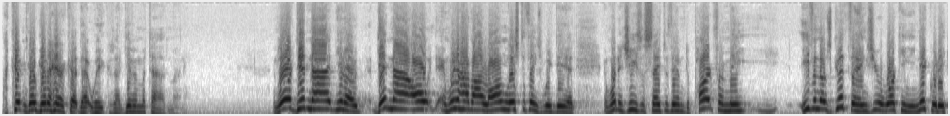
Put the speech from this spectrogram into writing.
I couldn't go get a haircut that week because I'd given my tithe money? And Lord, didn't I, you know, didn't I all, and we have our long list of things we did. And what did Jesus say to them? Depart from me, even those good things, you're working iniquity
